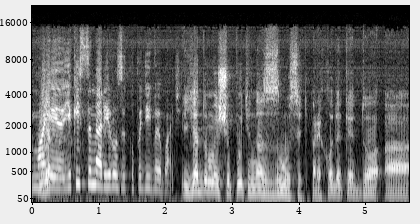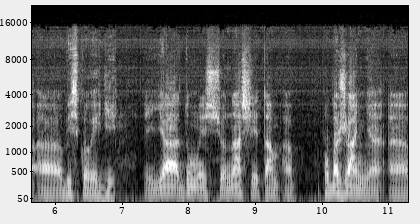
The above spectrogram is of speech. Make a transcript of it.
має який сценарій розвитку подій ви бачите? Я думаю, що Путін нас змусить переходити до а, а, військових дій. Я думаю, що наші там побажання а,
